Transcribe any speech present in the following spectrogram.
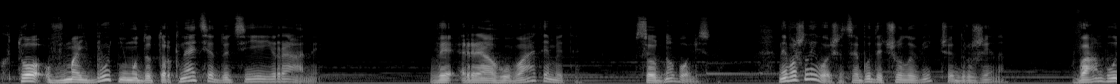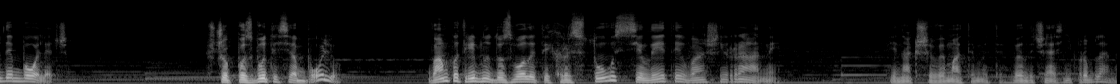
хто в майбутньому доторкнеться до цієї рани. Ви реагуватимете все одно болісно. Неважливо, чи це буде чоловік чи дружина. Вам буде боляче. Щоб позбутися болю, вам потрібно дозволити Христу зцілити ваші рани. Інакше ви матимете величезні проблеми.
